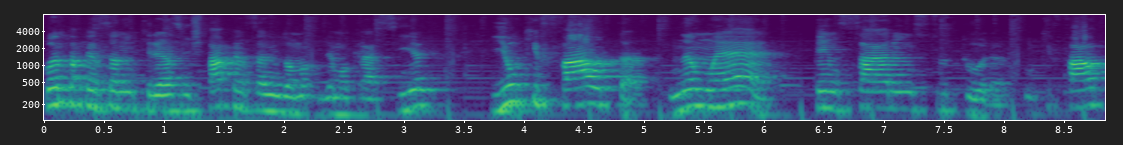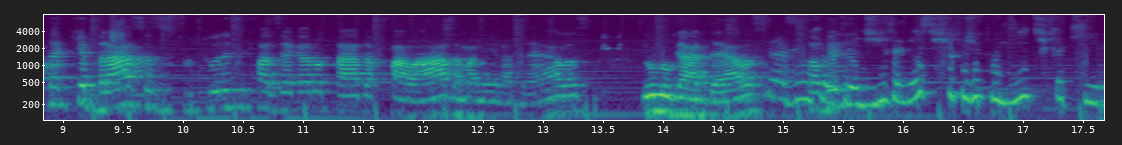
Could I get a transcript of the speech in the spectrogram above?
quando está pensando em criança, a gente está pensando em democracia, e o que falta não é pensar em estruturas, o que falta é quebrar essas estruturas e fazer a garotada falar da maneira delas, no lugar delas. O Brasil Talvez... que eu acredito é nesse tipo de política que,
